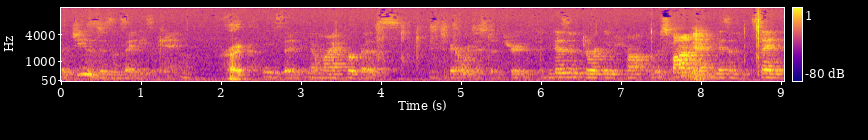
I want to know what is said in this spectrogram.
But Jesus doesn't say he's a king. Right. He said, you know, my purpose is to bear witness to the truth. And he doesn't directly respond, to it. He doesn't say,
